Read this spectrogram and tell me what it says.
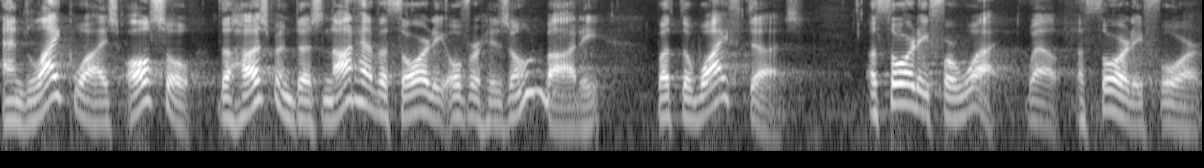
And likewise, also, the husband does not have authority over his own body, but the wife does. Authority for what? Well, authority for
